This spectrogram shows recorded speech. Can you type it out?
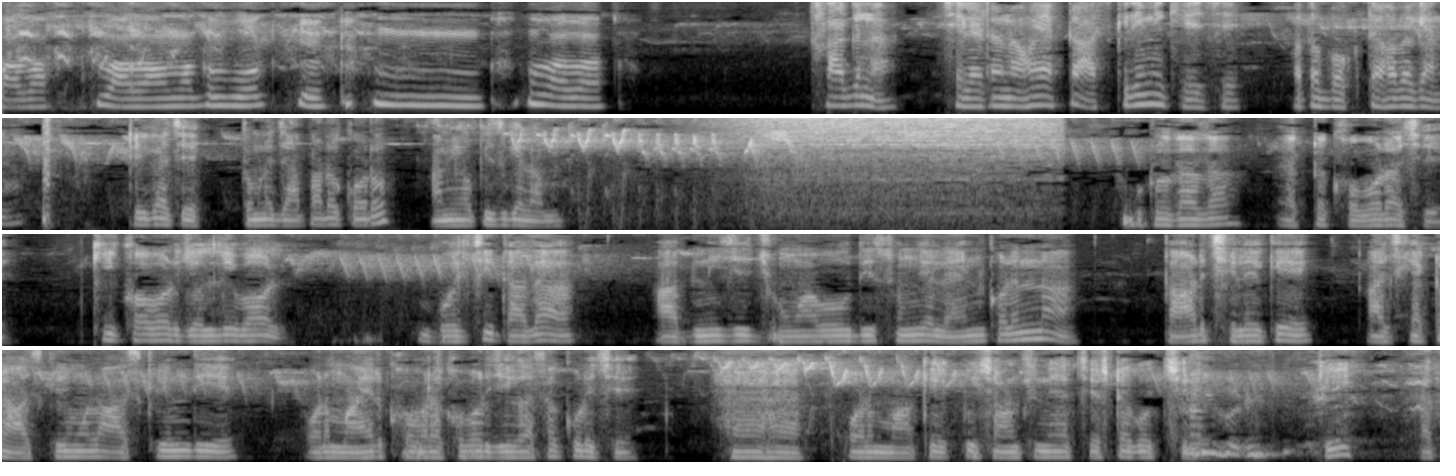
বাবা বাবা আমাকে বকছে। বাবা। খাবে না ছেলেটা না হয় একটা আইসক্রিমই খেয়েছে। অত বকতে হবে কেন? ঠিক আছে তোমরা যা পারো করো আমি অফিস গেলাম। ছোটো দাদা একটা খবর আছে। কি খবর জলদি বল? বলছি দাদা আপনি যে ঝুমা বৌদির সঙ্গে লাইন করেন না তার ছেলেকে আজকে একটা আইসক্রিমওয়ালা আইসক্রিম দিয়ে ওর মায়ের খবরাখবর জিজ্ঞাসা করেছে। হ্যাঁ হ্যাঁ ওর মাকে একটু চান্স নেওয়ার চেষ্টা করছিল কি এত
